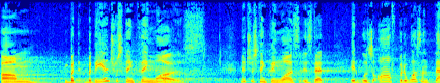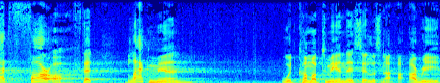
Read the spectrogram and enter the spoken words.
Um, but, but the interesting thing was, the interesting thing was, is that it was off, but it wasn't that far off. That black men would come up to me and they said, "Listen, I, I read.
